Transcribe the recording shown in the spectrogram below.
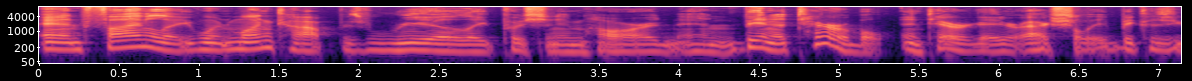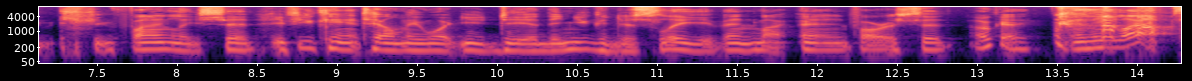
And finally, when one cop was really pushing him hard and being a terrible interrogator, actually, because he, he finally said, if you can't tell me what you did, then you can just leave. And my, and Forrest said, okay. And he left.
